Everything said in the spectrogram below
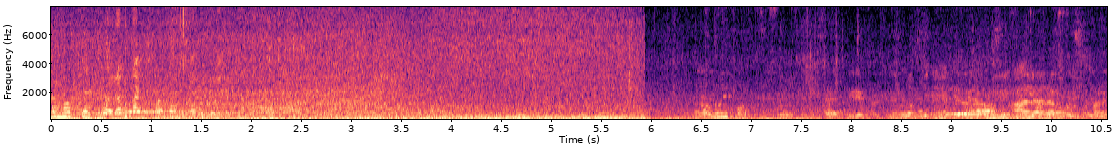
რომ მოხდა თუ არა ყაჩაღობა.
